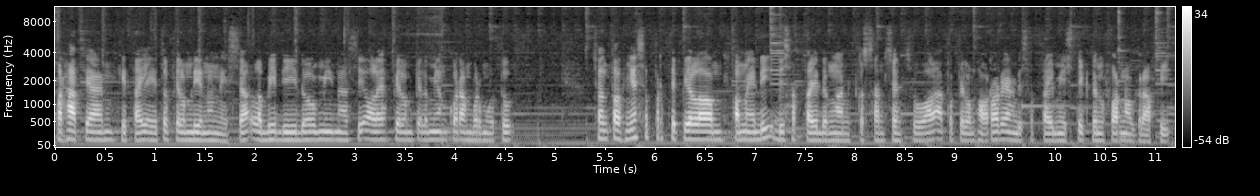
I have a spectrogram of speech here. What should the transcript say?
perhatian kita yaitu film di Indonesia lebih didominasi oleh film-film yang kurang bermutu. Contohnya seperti film komedi disertai dengan kesan sensual atau film horor yang disertai mistik dan pornografi.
